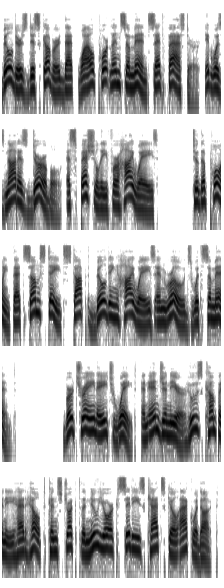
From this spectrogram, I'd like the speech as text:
builders discovered that, while Portland cement set faster, it was not as durable, especially for highways, to the point that some states stopped building highways and roads with cement. Bertrain H. Waite, an engineer whose company had helped construct the New York City's Catskill Aqueduct,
